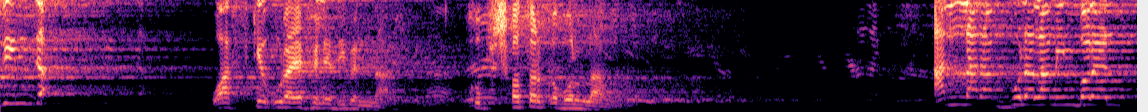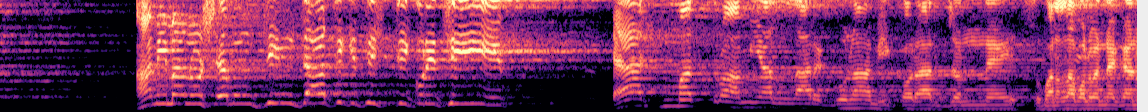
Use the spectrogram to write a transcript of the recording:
চিন্তা ওয়াজকে উড়ায় ফেলে দিবেন না। খুব সতর্ক বললাম। আল্লাহ রাব্বুল রব্বুল আলামিন বলেন আমি মানুষ এবং জিন জাতিকে সৃষ্টি করেছি। একমাত্র আমি আল্লাহর গোলামি করার জন্য। সুবহানাল্লাহ বলবেন না কেন?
